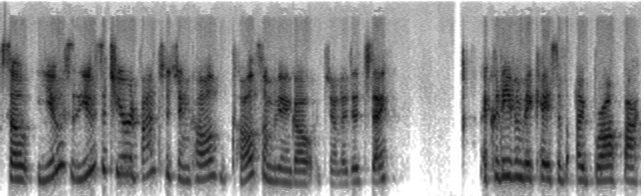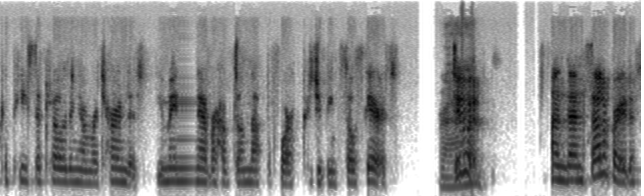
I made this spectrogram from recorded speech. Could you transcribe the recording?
So use use it to your advantage and call call somebody and go, Do you know what I did today? It could even be a case of I brought back a piece of clothing and returned it. You may never have done that before because you've been so scared. Right. Do it and then celebrate it.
